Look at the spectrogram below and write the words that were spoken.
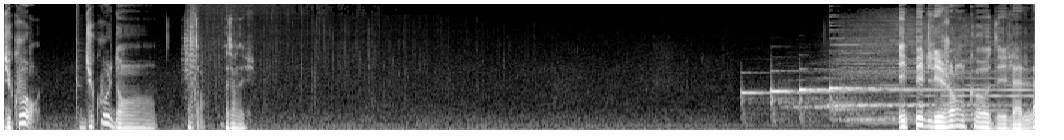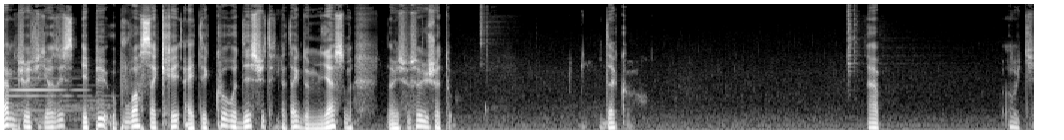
du coup, du coup, dans... Attends, attendez. Épée de légende corrodée. La lame purificatrice épée au pouvoir sacré a été corrodée suite à une attaque de miasme dans les sous-sols du château. D'accord. Ah. Ok.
